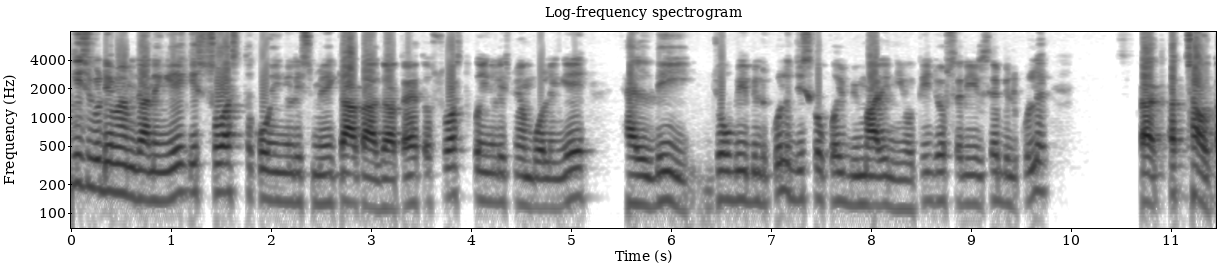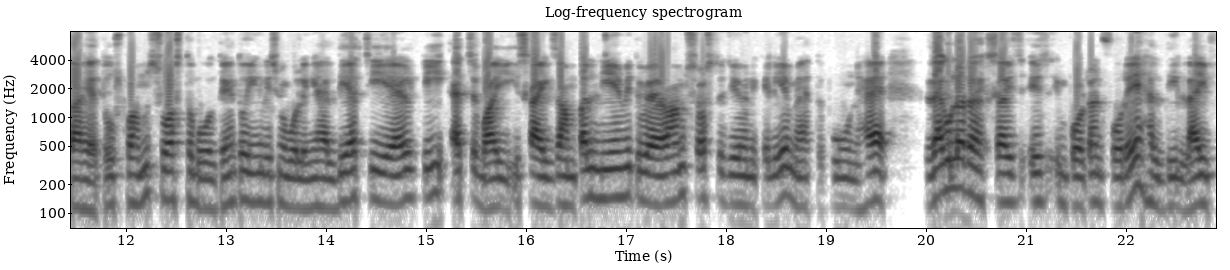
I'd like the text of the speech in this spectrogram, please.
की इस वीडियो में हम जानेंगे कि स्वस्थ को इंग्लिश में क्या कहा जाता है। तो स्वस्थ को इंग्लिश में हम बोलेंगे हेल्दी जो भी बिल्कुल जिसको कोई बीमारी नहीं होती, जो शरीर से बिल्कुल अच्छा होता है तो उसको हम स्वस्थ बोलते हैं। तो इंग्लिश में बोलेंगे healthy H E L T H Y इसका एग्ज़ाम्पल नियमित व्यायाम स्वस्थ जीवन के लिए महत्वपूर्ण है। Regular exercise is important for a healthy life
